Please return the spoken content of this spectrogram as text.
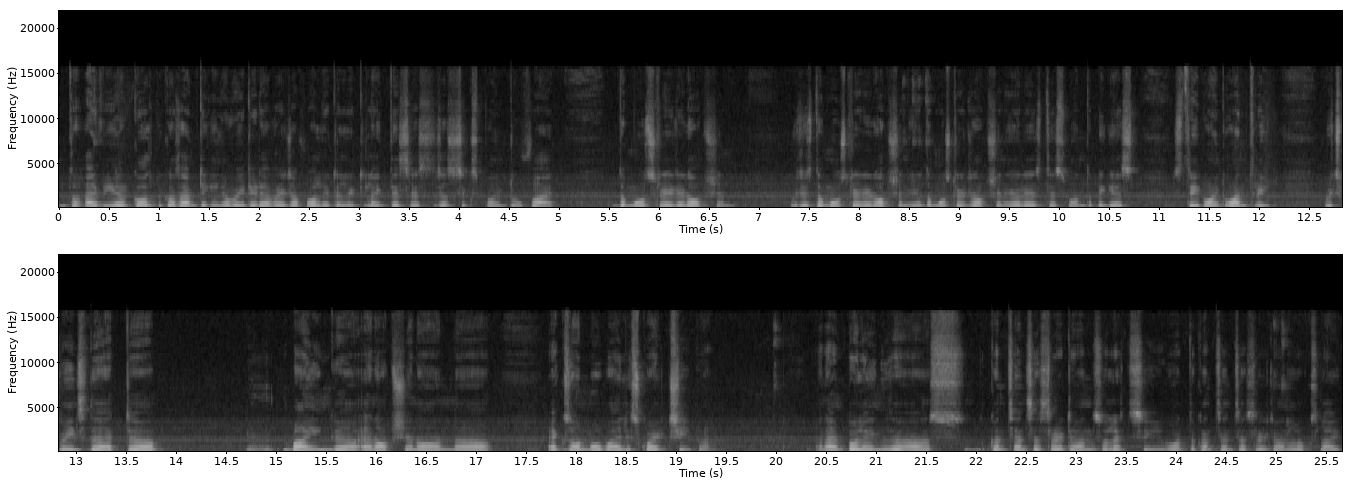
the heavier calls because I'm taking a weighted average of volatility like this is just 6.25 the most traded option. Which is the most traded option here? The most traded option here is this one the biggest it's 3.13 which means that uh, buying uh, an option on uh, Exxon Mobil is quite cheaper and I'm pulling the consensus return. So let's see what the consensus return looks like.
